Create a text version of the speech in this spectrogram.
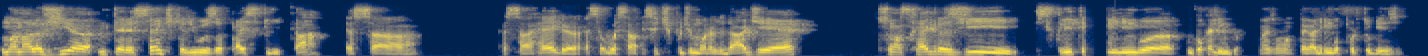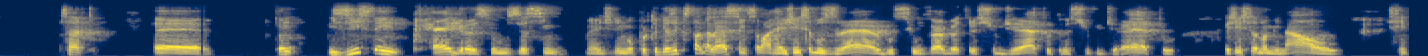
uma analogia interessante que ele usa para explicar essa, essa regra, essa, essa, esse tipo de moralidade é são as regras de escrita em língua, em qualquer língua, mas vamos pegar a língua portuguesa, certo? É, então, existem regras, vamos dizer assim, né, de língua portuguesa que estabelecem, sei lá, a regência dos verbos, se um verbo é transitivo direto transitivo indireto, regência nominal, enfim,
